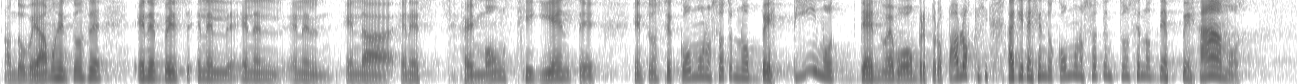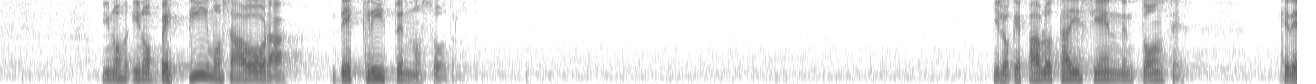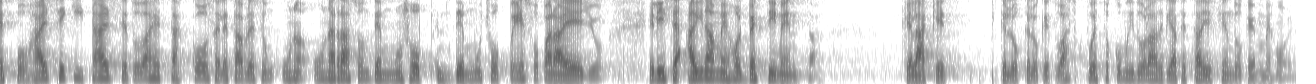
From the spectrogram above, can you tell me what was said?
Cuando veamos entonces en el, en el, en el, en el, en en el siguiente, entonces cómo nosotros nos vestimos del nuevo hombre. Pero Pablo aquí, está diciendo cómo nosotros entonces nos despejamos y nos, y nos vestimos ahora de Cristo en nosotros. Y lo que Pablo está diciendo entonces, que despojarse y quitarse todas estas cosas, él establece una, razón de mucho, de mucho peso para ello. Él dice, hay una mejor vestimenta que, la que, lo, que lo que tú has puesto como idolatría te está diciendo que es mejor.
